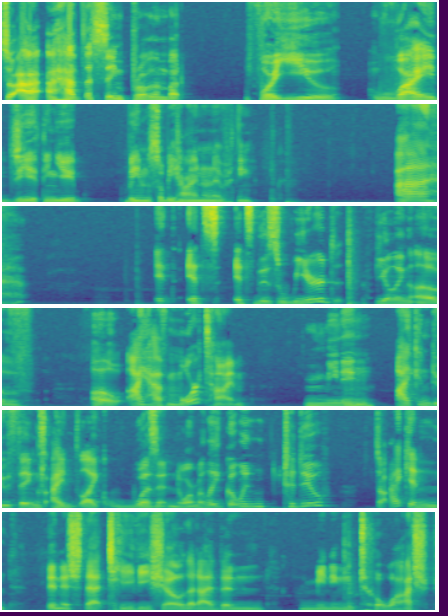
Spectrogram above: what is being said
So I I have the same problem, but for you, why do you think you've been so behind on everything? Uh it it's it's this weird feeling of oh, I have more time, meaning I can do things I like wasn't normally going to do. So I can finish that TV show that I've been meaning to watch.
